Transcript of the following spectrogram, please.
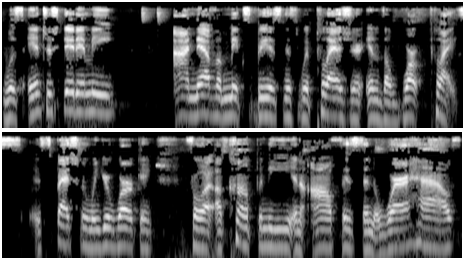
was interested in me, I never mix business with pleasure in the workplace, especially when you're working for a company, an office, in a warehouse,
